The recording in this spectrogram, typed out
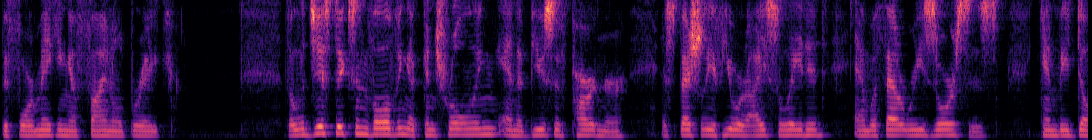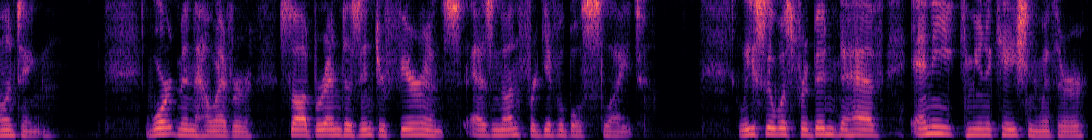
before making a final break. The logistics involving a controlling and abusive partner, especially if you are isolated and without resources, can be daunting. Wortman, however, saw Brenda's interference as an unforgivable slight. Lisa was forbidden to have any communication with her,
